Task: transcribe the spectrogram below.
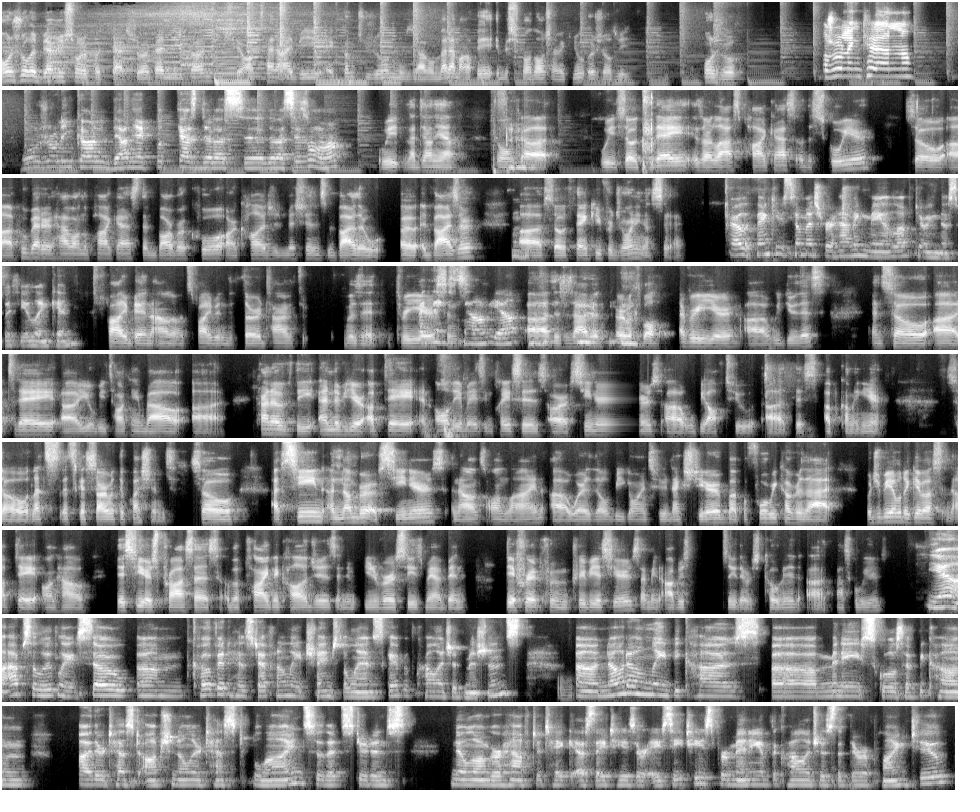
Bonjour et bienvenue sur le podcast. Je m'appelle Lincoln, je suis en 10IB et comme toujours, nous avons Madame Harvey et Monsieur Mandange avec nous aujourd'hui. Bonjour. Bonjour Lincoln. Bonjour Lincoln, dernier podcast de la, de la saison, hein? Oui, la dernière. Donc, uh, oui, so today is our last podcast of the school year. So, uh, who better to have on the podcast than Barbara Cool, our college admissions advisor? Uh, advisor? Uh, so, thank you for joining us today. Oh, thank you so much for having me. I love doing this with you, Lincoln. Probably been, I don't know, it's probably been the third time. th- Was it three years since so, yeah. uh, this is happened? Or well, every year uh, we do this. And so uh, today uh, you'll be talking about uh, kind of the end of year update and all the amazing places our seniors uh, will be off to uh, this upcoming year. So let's let's get started with the questions. So I've seen a number of seniors announce online uh, where they'll be going to next year. But before we cover that, would you be able to give us an update on how this year's process of applying to colleges and universities may have been different from previous years? I mean, obviously there was COVID uh, past couple years. Yeah, absolutely. So um, COVID has definitely changed the landscape of college admissions, Mhm. uh, not only because uh, many schools have become either test optional or test blind, so that students no longer have to take SATs or ACTs for many of the colleges that they're applying to,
